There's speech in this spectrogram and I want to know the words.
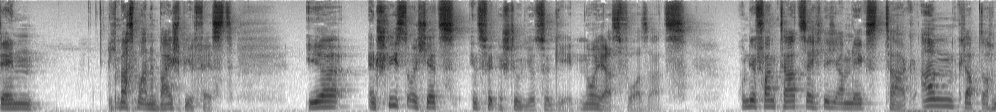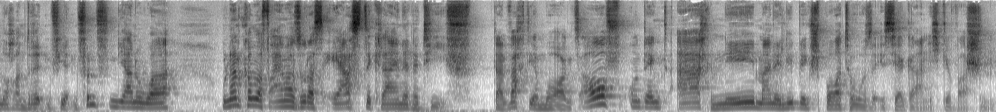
Denn ich mache es mal an einem Beispiel fest. Ihr entschließt euch jetzt ins Fitnessstudio zu gehen, Neujahrsvorsatz. Und ihr fangt tatsächlich am nächsten Tag an, klappt auch noch am 3., 4., 5. Januar. Und dann kommt auf einmal so das erste kleinere Tief. Dann wacht ihr morgens auf und denkt, ach nee, meine Lieblingssporthose ist ja gar nicht gewaschen.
